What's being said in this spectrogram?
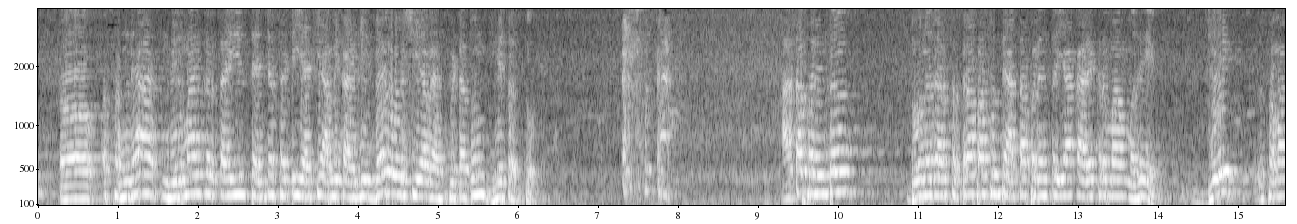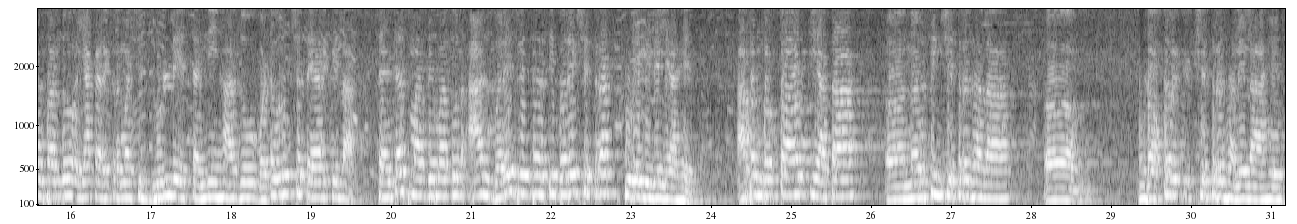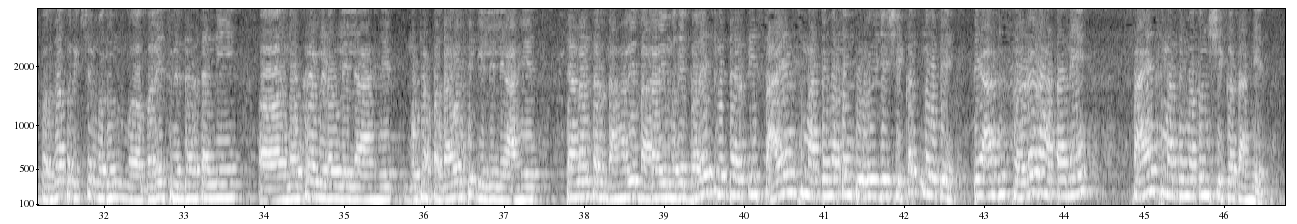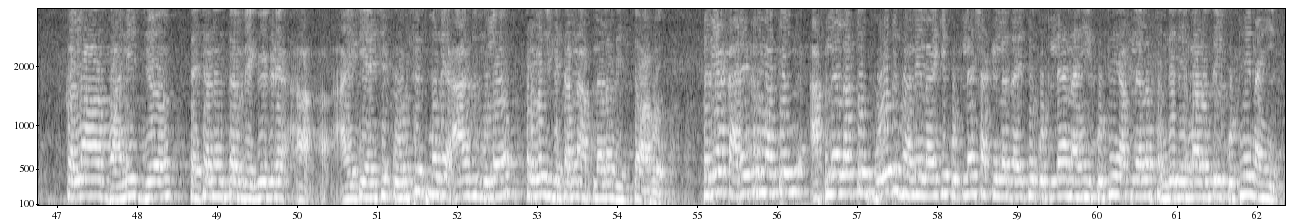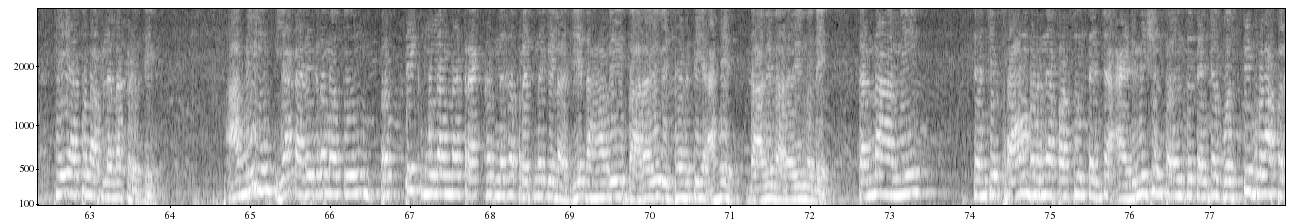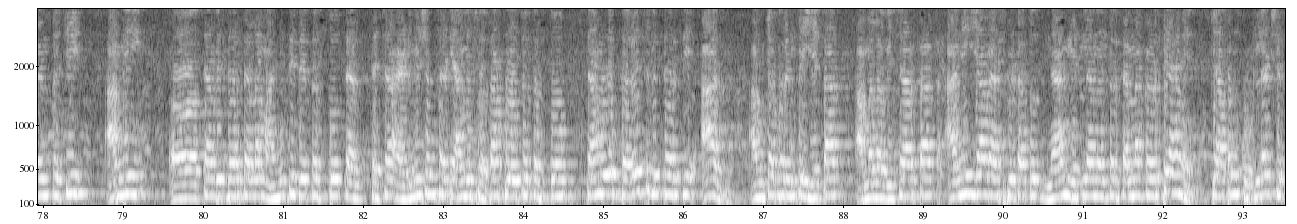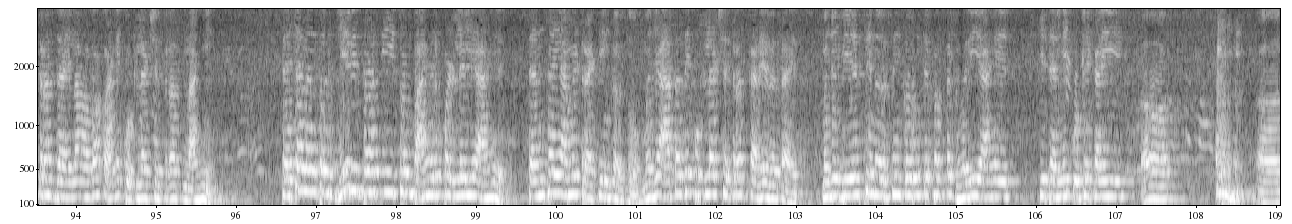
संध्या निर्माण करता येईल त्यांच्यासाठी याची आम्ही काळजी दरवर्षी या व्यासपीठातून घेत असतो. आतापर्यंत दोन हजार सतरा पासून ते आतापर्यंत या कार्यक्रमामध्ये जे समाज बांधव या कार्यक्रमाशी जुळले. त्यांनी हा जो वटवृक्ष तयार केला त्यांच्याच माध्यमातून आज बरेच विद्यार्थी बरेच क्षेत्रात पुढे गेलेले आहेत. आपण बघतो आहोत की आता नर्सिंग क्षेत्र झाला डॉक्टर क्षेत्र झालेलं आहे. स्पर्धा परीक्षेमधून बरेच विद्यार्थ्यांनी नोकऱ्या मिळवलेल्या आहेत मोठ्या पदावरती गेलेले आहेत. त्यानंतर दहावी बारावी मध्ये बरेच विद्यार्थी सायन्स माध्यमातून पूर्वी जे शिकत नव्हते ते आज सरळ हाताने सायन्स माध्यमातून शिकत आहेत. कला वाणिज्य त्याच्यानंतर वेगवेगळे आय टी आयचे कोर्सेस मध्ये आज मुलं प्रवेश घेताना आपल्याला दिसतो आहोत. तर या कार्यक्रमातून आपल्याला तो बोध झालेला आहे की कुठल्या शाखेला जायचं कुठल्या नाही कुठे आपल्याला संधी निर्माण होतील कुठे नाही हे यातून आपल्याला कळते. आम्ही या कार्यक्रमातून प्रत्येक मुलांना ट्रॅक करण्याचा प्रयत्न केला. जे दहावी बारावी विद्यार्थी आहेत दहावी बारावी मध्ये त्यांना आम्ही त्यांचे फॉर्म भरण्यापासून त्यांच्या ऍडमिशन पर्यंत त्यांच्या वसतिगृहापर्यंतची आम्ही त्या विद्यार्थ्याला माहिती देत असतो. त्या त्याच्या ऍडमिशनसाठी आम्ही स्वतः पोहोचत असतो. त्यामुळे बरेच विद्यार्थी आज आमच्यापर्यंत येतात आम्हाला विचारतात आणि या व्यासपीठातून ज्ञान घेतल्यानंतर त्यांना कळते आहे की आपण कुठल्या क्षेत्रात जायला हवा आणि कुठल्या क्षेत्रात नाही. त्याच्यानंतर जे विद्यार्थी इथून बाहेर पडलेले आहेत त्यांचंही आम्ही ट्रॅकिंग करतो. म्हणजे आता ते कुठल्या क्षेत्रात कार्यरत आहेत? म्हणजे बी एस सी नर्सिंग करून ते फक्त घरी आहेत की त्यांनी कुठे काही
